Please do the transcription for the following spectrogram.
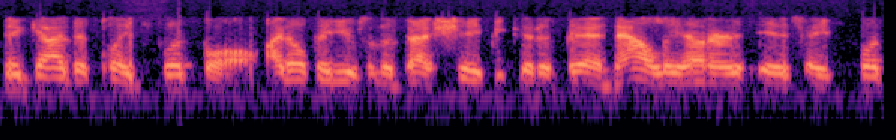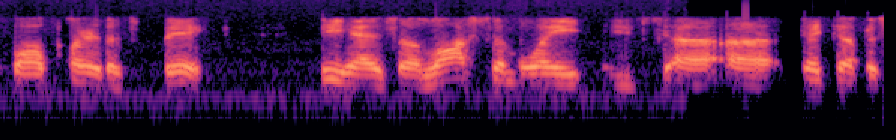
big guy that played football. I don't think he was in the best shape he could have been. Now, Lee Hunter is a football player that's big. He has uh, lost some weight. He's uh, uh, picked up his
